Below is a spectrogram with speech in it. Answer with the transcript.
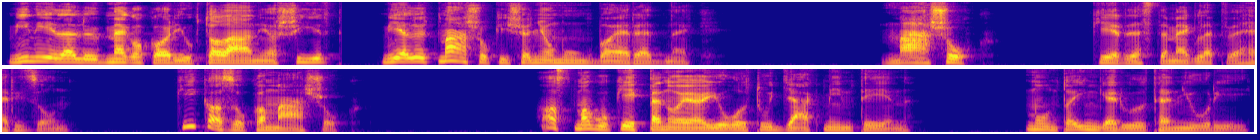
Minél előbb meg akarjuk találni a sírt, mielőtt mások is a nyomunkba erednek. Mások? Kérdezte meglepve Harrison. Kik azok a mások? Azt maguk éppen olyan jól tudják, mint én, mondta ingerülten Júri.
